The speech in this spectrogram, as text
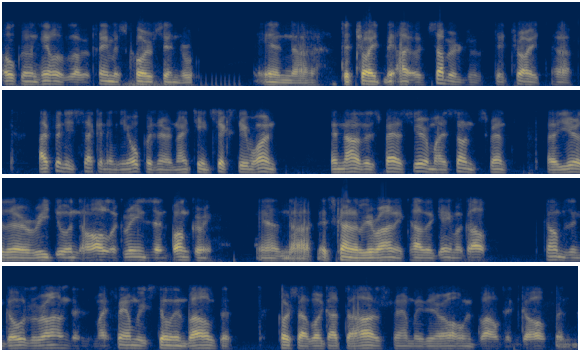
Oakland Hills, a famous course in in uh, Detroit, uh, suburbs of Detroit. Uh, I finished second in the Open there in 1961, and now this past year, my son spent a year there redoing all the greens and bunkering, and uh, it's kind of ironic how the game of golf comes and goes around. My family's still involved. Of course, I've got the Haas family; they're all involved in golf, and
